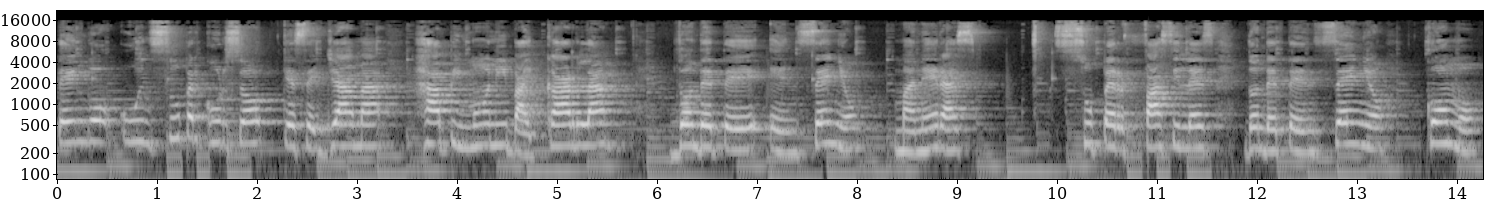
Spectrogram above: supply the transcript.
tengo un super curso que se llama Happy Money by Carla, donde te enseño maneras súper fáciles, donde te enseño cómo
